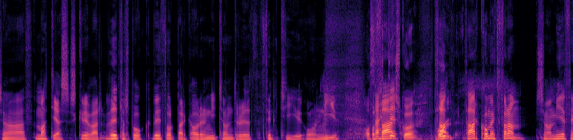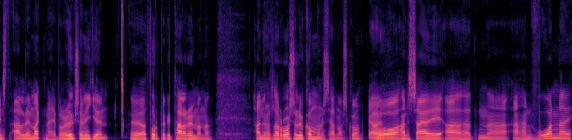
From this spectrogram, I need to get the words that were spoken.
sem að Mattias skrifar viðtalsbók við Þorberg árið 1959 og 9. og, þetta það- er sko Þar, þar kom eitt fram sem að mér finnst alveg magna, ég er búin að hugsa mikið um uh, að Þorbergur talar um hana hann er náttúrulega rosalega kommunist hérna sko. Já, og hann sagði að, þarna, að hann vonaði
